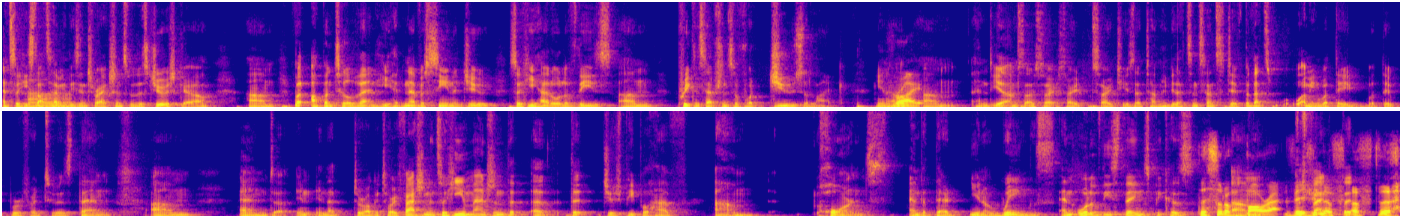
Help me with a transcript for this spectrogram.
and so he starts Ah. having these interactions with this Jewish girl. Um, but up until then, he had never seen a Jew, so he had all of these um, preconceptions of what Jews are like. You know, Right. Um, and yeah, I'm, I'm sorry, sorry, sorry to use that term. Maybe that's insensitive, but that's I mean what they what they referred to as then. Um, and uh, in, in that derogatory fashion. And so he imagined that uh, that Jewish people have um, horns and that they're you know wings and all of these things because The sort of um, Borat vision fact of, that- of the.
